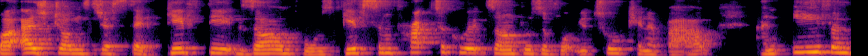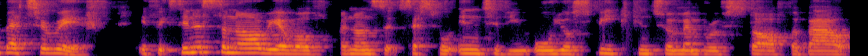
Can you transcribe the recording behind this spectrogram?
but as John's just said, give the examples, give some practical examples of what you're talking about. And even better if, if it's in a scenario of an unsuccessful interview or you're speaking to a member of staff about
